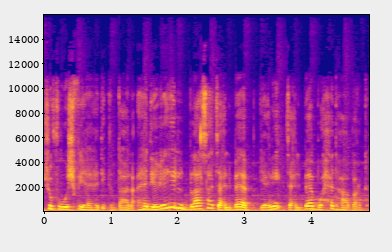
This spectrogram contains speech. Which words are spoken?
شوفوا واش فيها هذيك الضاله هذه غير البلاصة تاع الباب يعني تاع الباب وحدها برك.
